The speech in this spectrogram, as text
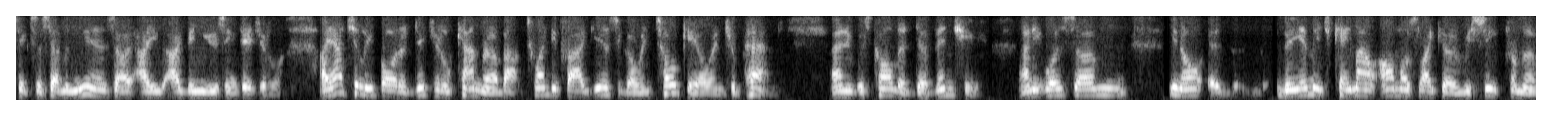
six or seven years, I, I, have been using digital. I actually bought a digital camera about 25 years ago in Tokyo, in Japan, and it was called a Da Vinci. And it was, um, you know, the image came out almost like a receipt from a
